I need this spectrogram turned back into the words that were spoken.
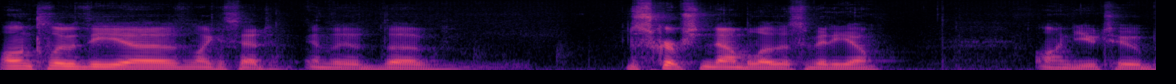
I'll include the uh like I said in the the description down below this video on YouTube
